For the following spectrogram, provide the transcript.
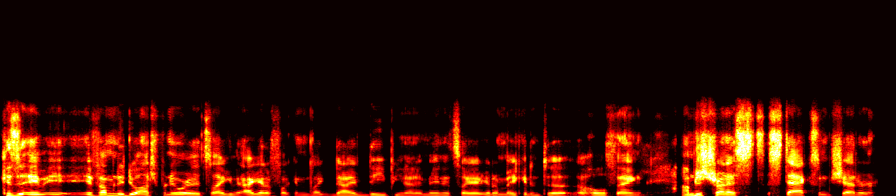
Cause if, if I'm gonna do entrepreneur, it's like I gotta fucking like dive deep. You know what I mean? It's like I gotta make it into a whole thing. I'm just trying to st- stack some cheddar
